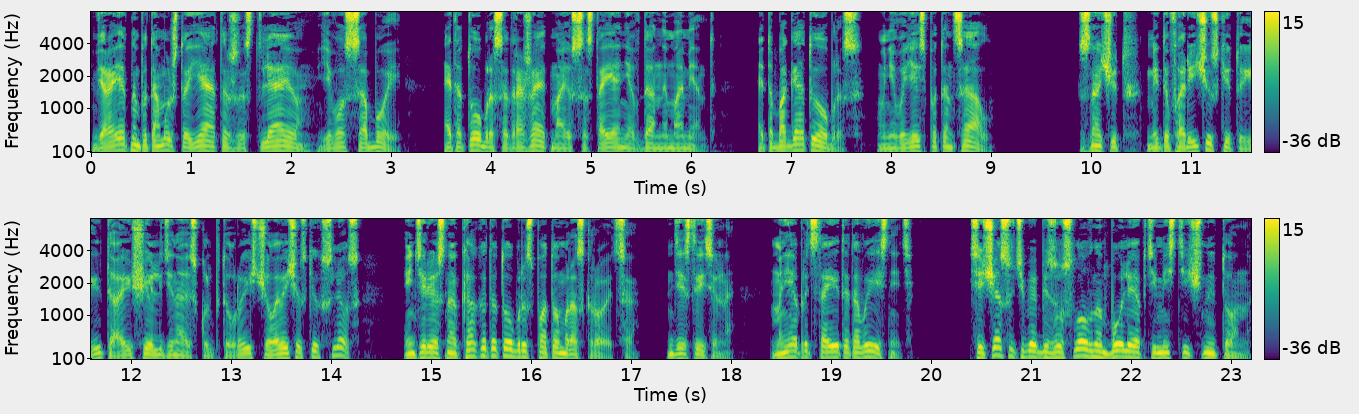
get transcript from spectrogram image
Вероятно, потому что я отождествляю его с собой. Этот образ отражает мое состояние в данный момент. Это богатый образ, у него есть потенциал. Значит, метафорически ты — тающая ледяная скульптура из человеческих слез. Интересно, как этот образ потом раскроется? Действительно, мне предстоит это выяснить. Сейчас у тебя, безусловно, более оптимистичный тон,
